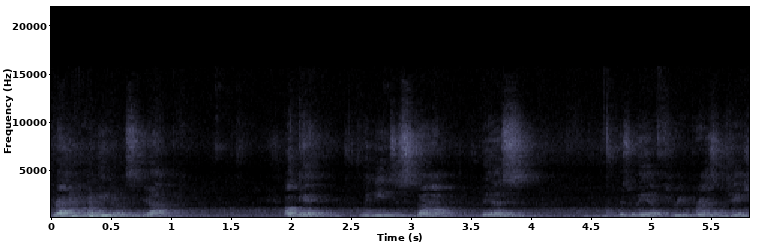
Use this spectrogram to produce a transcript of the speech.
right, mojitos, yeah. Okay, we need to stop this, because we have three presentations.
